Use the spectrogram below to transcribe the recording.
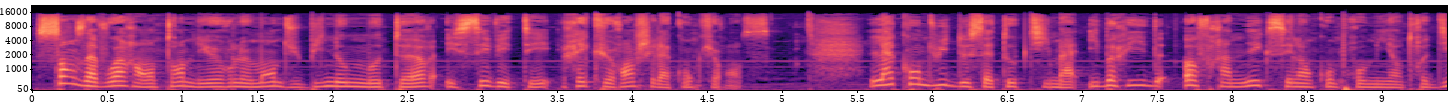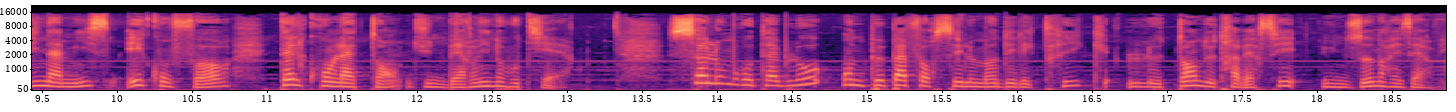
sans avoir à entendre les hurlements du binôme moteur et CVT récurrent chez la concurrence. La conduite de cet Optima hybride offre un excellent compromis entre dynamisme et confort tel qu'on l'attend d'une berline routière. Seul ombre au tableau, on ne peut pas forcer le mode électrique le temps de traverser une zone réservée.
